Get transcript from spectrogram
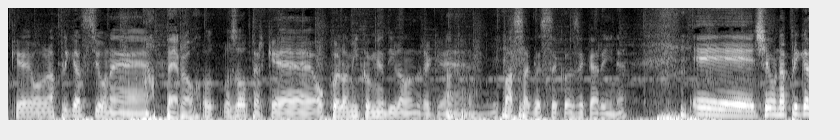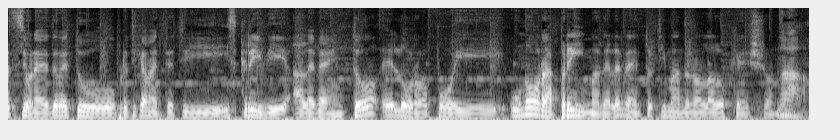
che è un'applicazione. Ah, però. Lo, lo so perché ho quell'amico mio di Londra che Ah. mi passa queste cose carine. E c'è un'applicazione dove tu praticamente ti iscrivi all'evento e loro poi un'ora prima dell'evento ti mandano la location. Ah.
